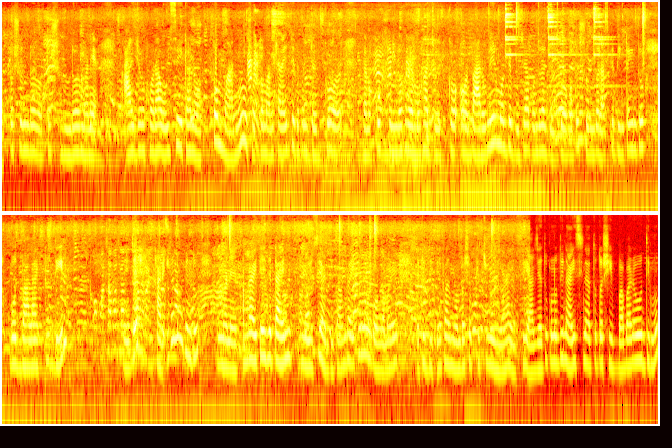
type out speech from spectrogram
অত সুন্দর অত সুন্দর মানে আয়োজন করা হয়েছে এখানে, অত মানুষ অত মানুষ। আর এই যে দেখুন যজ্ঞ, যেন খুব সুন্দর করে মহাযজ্ঞ ওর বারণের মধ্যে বুঝা বন্ধুরা, যজ্ঞ কত সুন্দর। আজকে দিনটা কিন্তু বহুত ভালো একটা দিন। এই যে, আর এখানেও কিন্তু মানে আমরা এটাই যে টাইম হয়েছি আর কি, তো আমরা এখানেও গঙ্গামারে একটু দিতে পারব, আমরা সব কিছু নিয়ে আইছি। আর যেহেতু কোনো দিন আইসি না, তো তো শিব বাবারও দিমু।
